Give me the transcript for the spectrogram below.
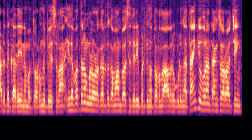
அடுத்த கதையை நம்ம தொடர்ந்து பேசலாம். இதை பற்றின உங்களோட கருத்து கமான் பாக்ஸ் தெரியப்படுத்துங்க. தொடர்ந்து ஆதரவு கொடுங்க. தேங்க்யூ ஃபார் தேங்க்ஸ் ஃபார் வாட்சிங்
